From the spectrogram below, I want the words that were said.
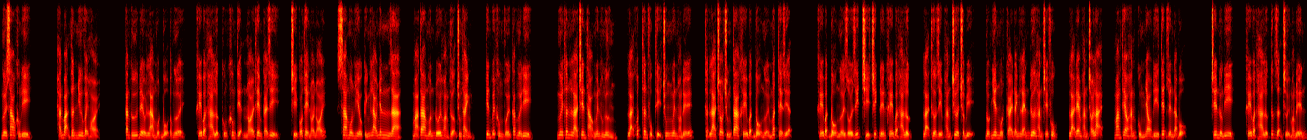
ngươi sao không đi? Hắn bạn thân như vậy hỏi. Căn cứ đều là một bộ tộc người, khế bật hà lực cũng không tiện nói thêm cái gì, chỉ có thể nói nói, sa môn hiếu kính lao nhân ra, mà ta muốn đối hoàng thượng trung thành, kiên quyết không với các ngươi đi ngươi thân là trên thảo nguyên hùng ưng, lại khuất thân phục thị trung nguyên hoàng đế, thật là cho chúng ta khế bật bộ người mất thể diện. Khế bật bộ người rối rít chỉ trích đến khế bật hà lực, lại thừa dịp hắn chưa chuẩn bị, đột nhiên một cái đánh lén đưa hắn chế phục, lại đem hắn trói lại, mang theo hắn cùng nhau đi tiết duyên đà bộ. Trên đường đi, khế bật hà lực tức giận chửi mang đến,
